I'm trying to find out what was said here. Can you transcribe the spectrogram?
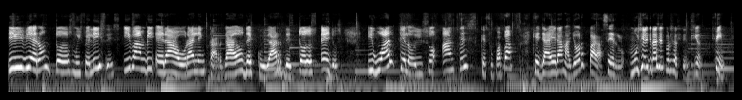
Y vivieron todos muy felices y Bambi era ahora el encargado de cuidar de todos ellos, igual que lo hizo antes que su papá, que ya era mayor para hacerlo. Muchas gracias por su atención. Fin.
